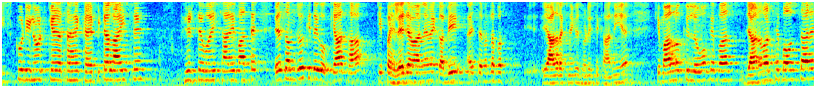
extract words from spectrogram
इसको डिनोट किया जाता है कैपिटल आई से। फिर से वही सारी बातें। ये समझो कि देखो, क्या था कि पहले ज़माने में कभी ऐसे मतलब बस याद रखने की थोड़ी सी कहानी है कि मान लो कि लोगों के पास जानवर थे बहुत सारे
